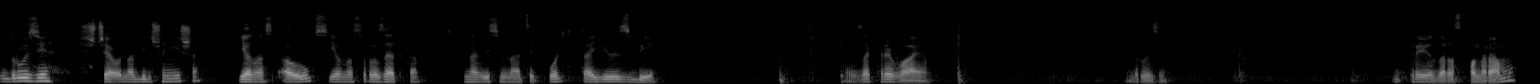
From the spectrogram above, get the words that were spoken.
друзі, ще одна більша ніша. Є у нас AUX, є у нас розетка на 18 вольт та USB. Закриваю. Друзі. Відкрию зараз панораму,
